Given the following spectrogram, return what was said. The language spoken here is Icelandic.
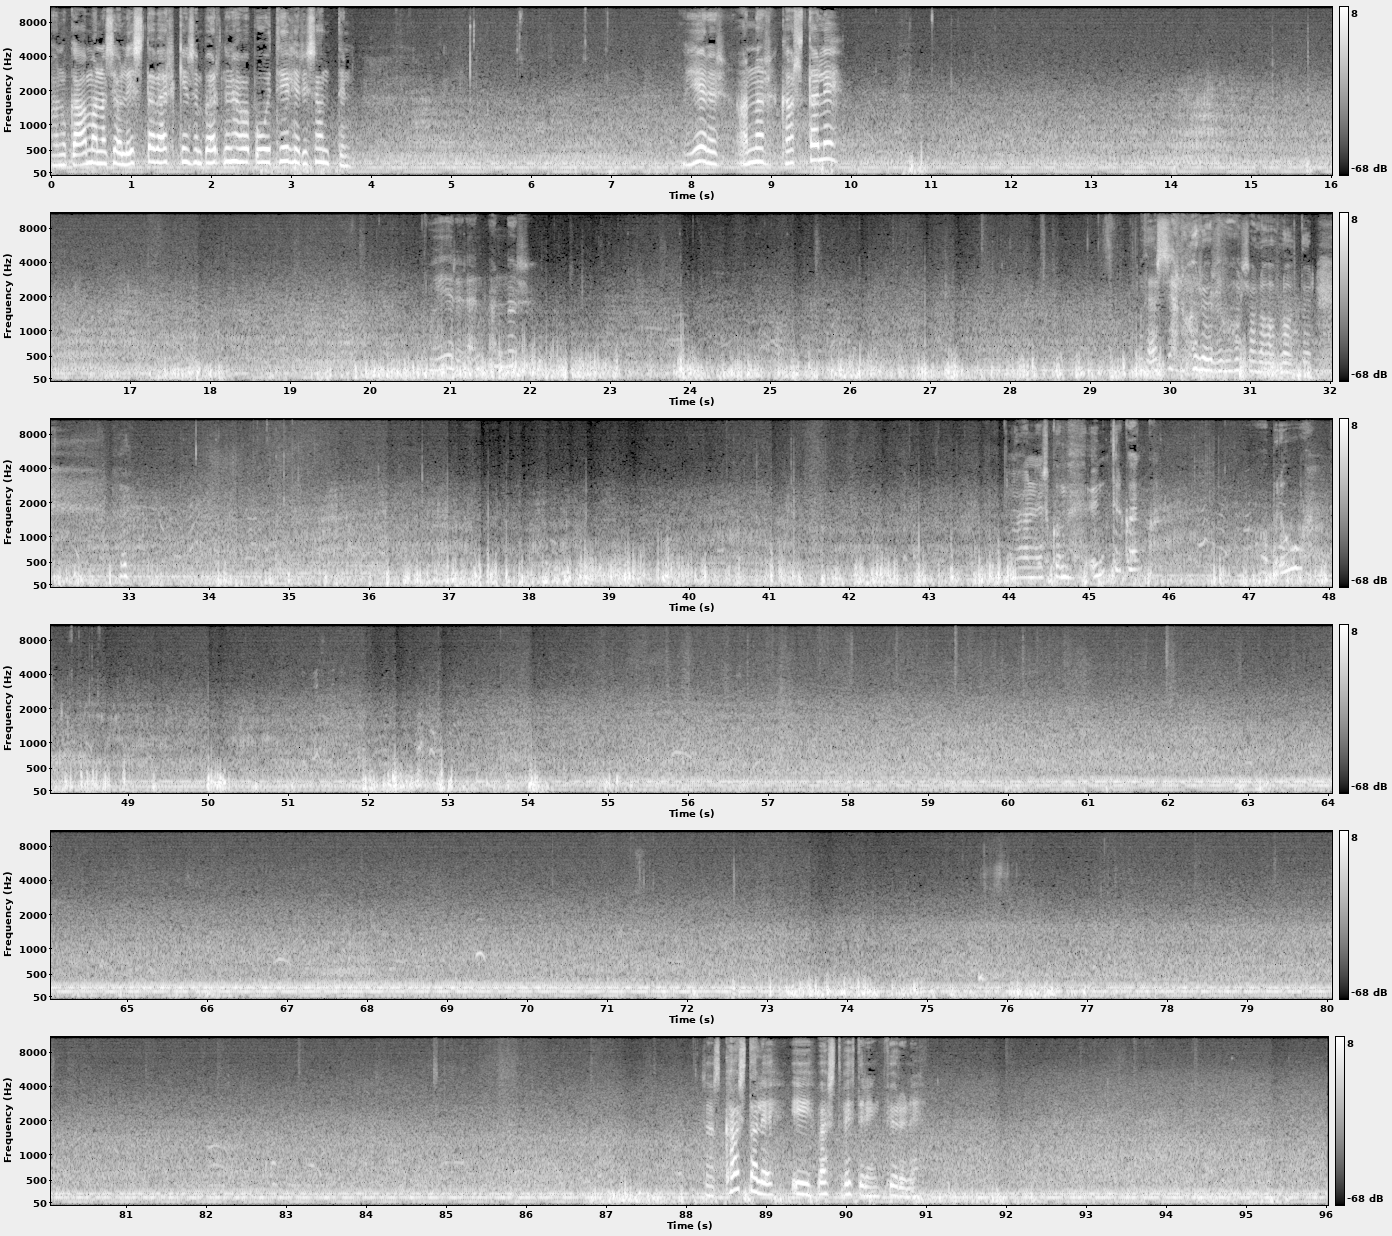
Það er nú gaman að sjá listaverkin sem börnin hafa búið til hér í sandin. Hér er annar kastali. Og hér er enn annar. Og þessi er nú alveg rosalega flottur. Hann er sko með undirgöng kastali í Vestvittiring fjörunni.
